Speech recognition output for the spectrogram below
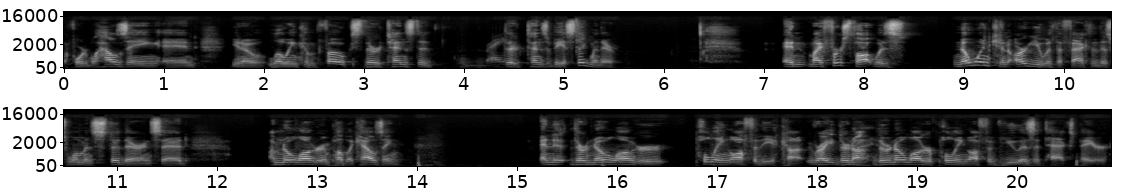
affordable housing and you know low income folks, there tends to Right. there tends to be a stigma there. And my first thought was, no one can argue with the fact that this woman stood there and said, "I'm no longer in public housing," and they're no longer pulling off of the economy, right? They're not. They're no longer pulling off of you as a taxpayer,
